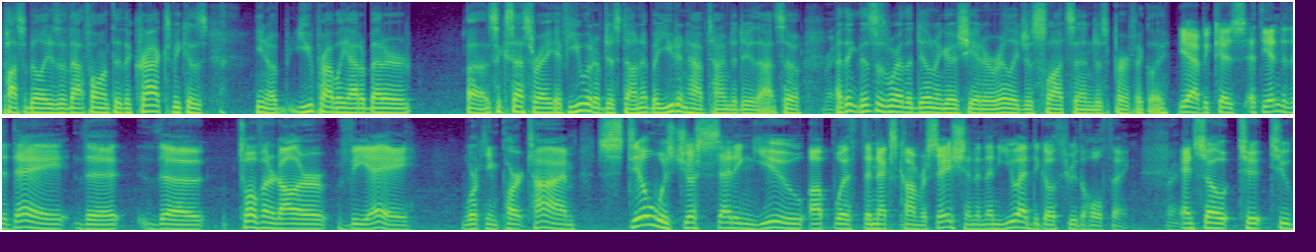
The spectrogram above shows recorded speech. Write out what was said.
possibilities of that falling through the cracks because you know you probably had a better uh, success rate if you would have just done it, but you didn't have time to do that. So Right. I think this is where the deal negotiator really just slots in just perfectly. Yeah, because at the end of the day, the the twelve hundred dollar VA working part time still was just setting you up with the next conversation, and then you had to go through the whole thing. Right. And so to to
